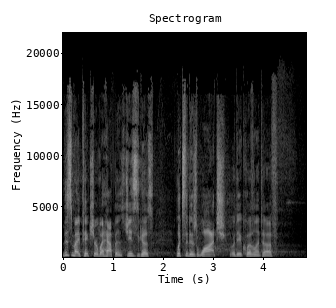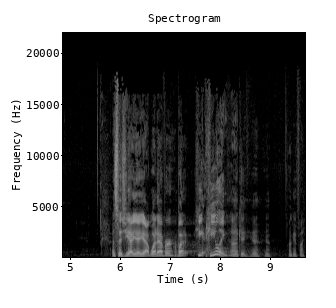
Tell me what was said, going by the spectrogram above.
This is my picture of what happens. Jesus goes, looks at his watch, or the equivalent of, and says, Yeah, yeah, yeah, whatever. What? He- healing. Okay, yeah, yeah. Okay, fine.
